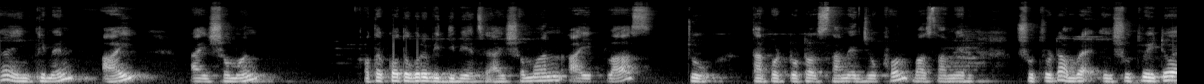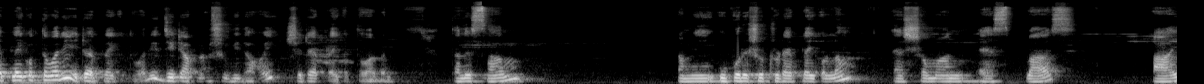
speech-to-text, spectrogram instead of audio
হ্যাঁ ইনক্রিমেন্ট আই আই সমান, অর্থাৎ কত করে বৃদ্ধি পেয়েছে? আই সমান আই প্লাস টু তারপর টোটাল সামের যোগফল বা সামের সূত্রটা আমরা এই সূত্র এটাও অ্যাপ্লাই করতে পারি, এটাও অ্যাপ্লাই করতে পারি, যেটা আপনার সুবিধা হয় সেটা অ্যাপ্লাই করতে পারবেন। তাহলে সাম আমি উপরের সূত্রটা অ্যাপ্লাই করলাম এস সমান S plus I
